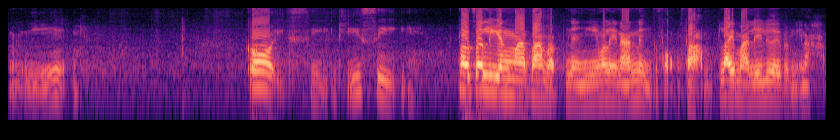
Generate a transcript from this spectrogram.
แบบนี้ ก็อีกสีที่สี่ เราจะเรียงมาตามแบบอย่างนี้มาเลยนะหนึ่งสองสามไล่มาเรื่อยๆ แบบนี้นะคะ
